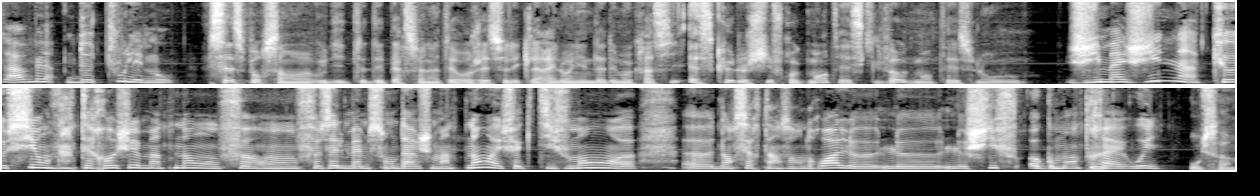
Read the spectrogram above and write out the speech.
de tous les maux. 16%, vous dites, des personnes interrogées se déclarent éloignées de la démocratie. Est-ce que le chiffre augmente et est-ce qu'il va augmenter selon vous? J'imagine que si on interrogeait maintenant, on, faisait le même sondage maintenant, effectivement, euh, euh, dans certains endroits, le, chiffre augmenterait, oui. Où ça?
